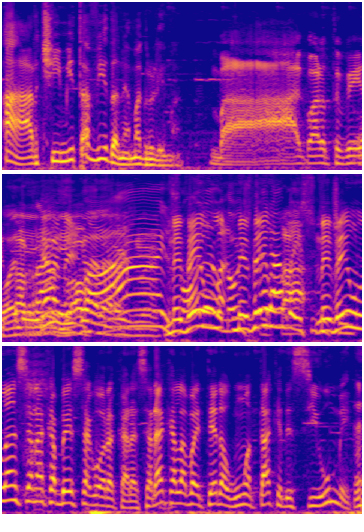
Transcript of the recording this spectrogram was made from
A arte imita a vida, né, Magro Lima? Bah, agora tu veio Olha tá aí, cara. Me veio, um, me, veio um, me veio um lance na cabeça agora, cara. Será que ela vai ter algum ataque de ciúme?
